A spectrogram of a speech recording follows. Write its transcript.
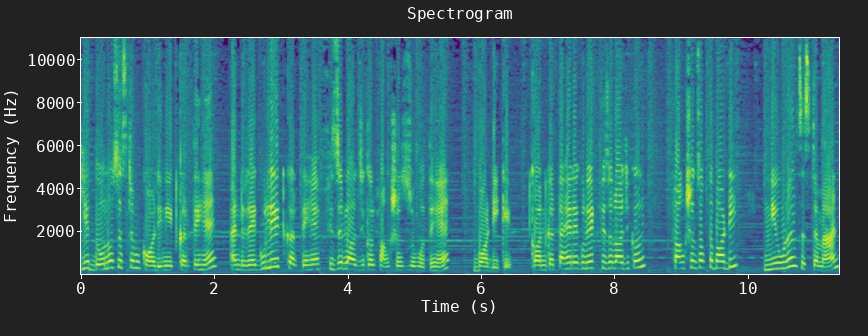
ये दोनों सिस्टम कोऑर्डिनेट करते हैं एंड रेगुलेट करते हैं फिजियोलॉजिकल फ़ंक्शंस जो होते हैं बॉडी के। कौन करता है regulate physiological functions of the body neural system and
